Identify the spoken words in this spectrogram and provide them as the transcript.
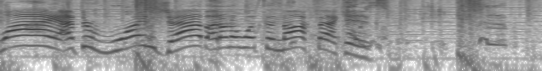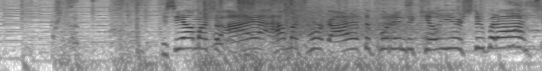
Why? After one jab? I don't know what the knockback is. You see how much I how much work I have to put in to kill your stupid ass?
